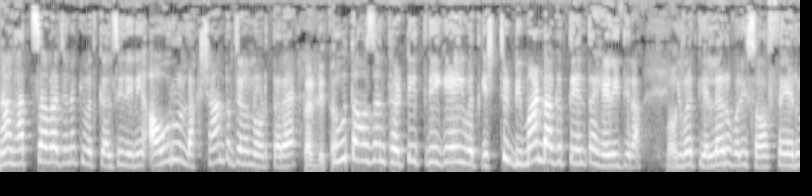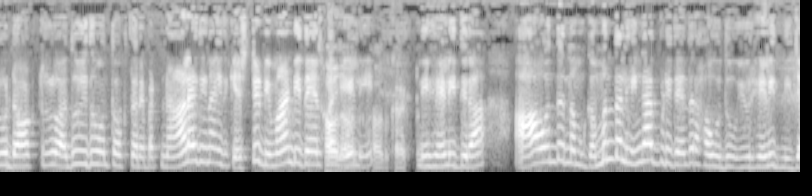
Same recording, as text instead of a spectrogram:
ನಾನ್ ಹತ್ ಸಾವಿರ ಜನಕ್ಕೆ ಇವತ್ತು ಕಲ್ಸಿದೀನಿ ಅವರು ಲಕ್ಷಾಂತರ ಜನ ನೋಡ್ತಾರೆ. ಟೂ ತೌಸಂಡ್ ಥರ್ಟಿ ತ್ರೀಗೆ ಇವತ್ತು ಎಷ್ಟು ಡಿಮಾಂಡ್ ಆಗುತ್ತೆ ಅಂತ ಹೇಳಿದೀರಾ ಇವತ್ತು ಎಲ್ಲರೂ ಬರೀ ಸಾಫ್ಟ್ವೇರ್ ಡಾಕ್ಟರ್ ಅದು ಇದು ಅಂತ ಹೋಗ್ತಾರೆ. ಬಟ್ ನಾಳೆ ದಿನ ಇದಕ್ಕೆ ಎಷ್ಟು ಡಿಮಾಂಡ್ ಇದೆ ಅಂತ ಹೇಳಿ. ನೀವ್ ಹೇಳಿದ್ದೀರಾ? ಆ ಒಂದು ನಮ್ ಗಮನದಲ್ಲಿ ಹೆಂಗಾಗ್ಬಿಟ್ಟಿದೆ ಅಂದ್ರೆ ಹೌದು ಇವ್ರು ಹೇಳಿದ್ ನಿಜ.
